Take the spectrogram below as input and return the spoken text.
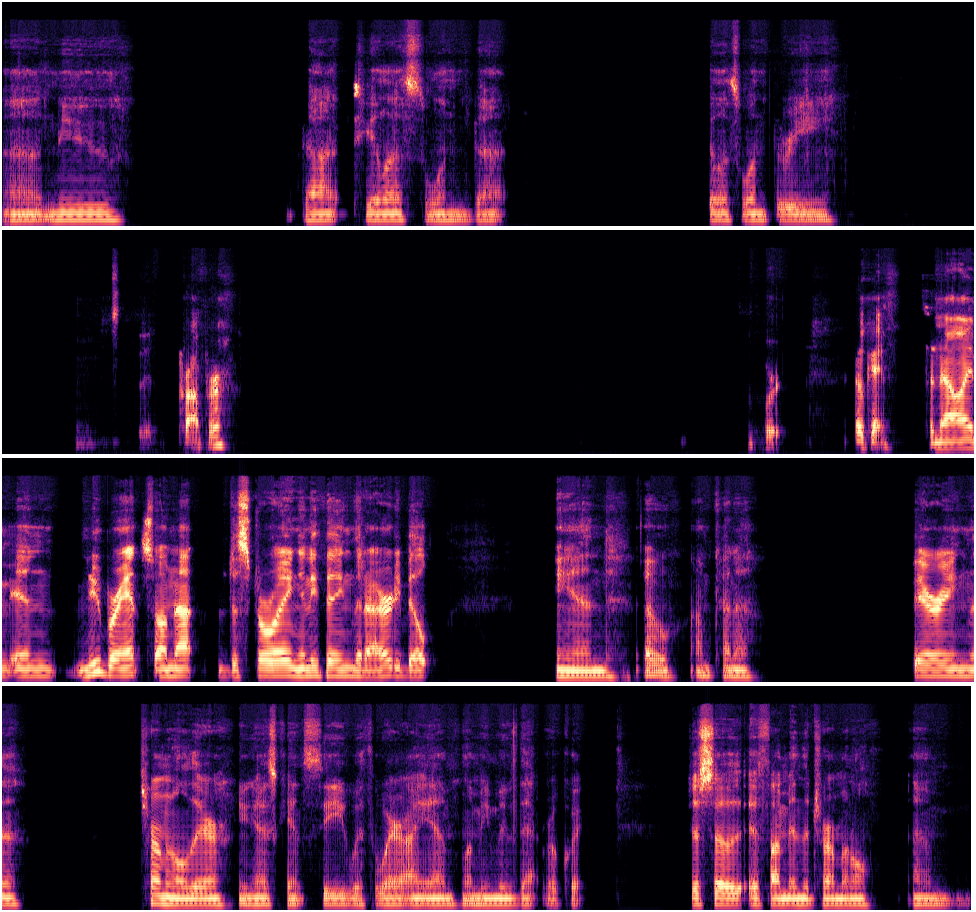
uh, new dot TLS one dot TLS one three proper. Support. Okay, so now I'm in new branch, so I'm not destroying anything that I already built. And oh, I'm kind of burying the terminal there. You guys can't see with where I am. Let me move that real quick. Just so if I'm in the terminal, um,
